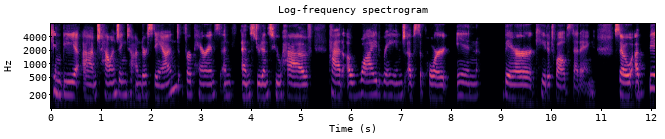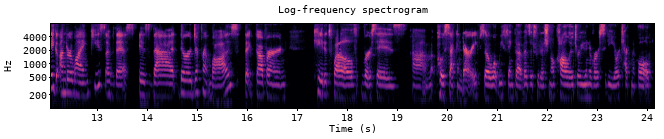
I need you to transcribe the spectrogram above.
can be um, challenging to understand for parents and, and students who have had a wide range of support in their K to 12 setting. So a big underlying piece of this is that there are different laws that govern K to 12 versus um, post-secondary. So what we think of as a traditional college or university or technical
